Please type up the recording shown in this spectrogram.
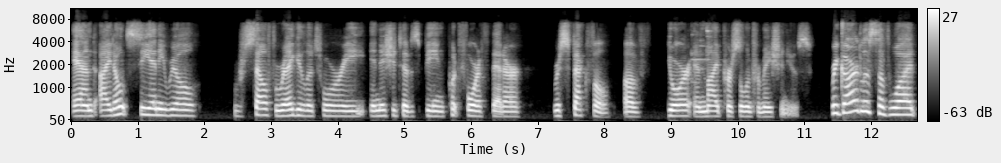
And I don't see any real self regulatory initiatives being put forth that are respectful of your and my personal information use. Regardless of what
